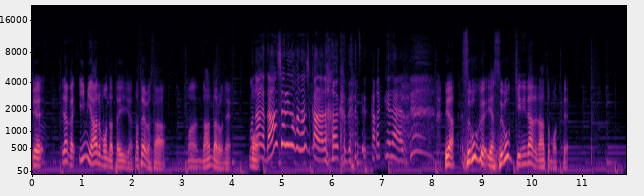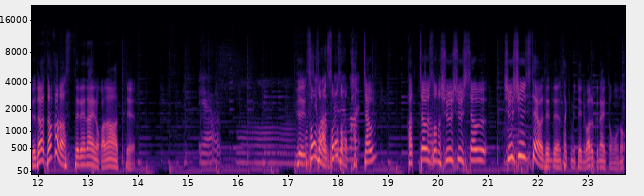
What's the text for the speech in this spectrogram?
いやなんか意味あるもんだったらいいじゃん。例えばさまあなんだろうね。もう。なんか断捨離の話からなんか全然関係ない。いやすごくいやすごく気になるなと思って。だだから捨てれないのかなっていやうーん。でそもそもそもそも買っちゃう？買っちゃう？その収集しちゃう？収集自体は全然さっきみたいに悪くないと思うの。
